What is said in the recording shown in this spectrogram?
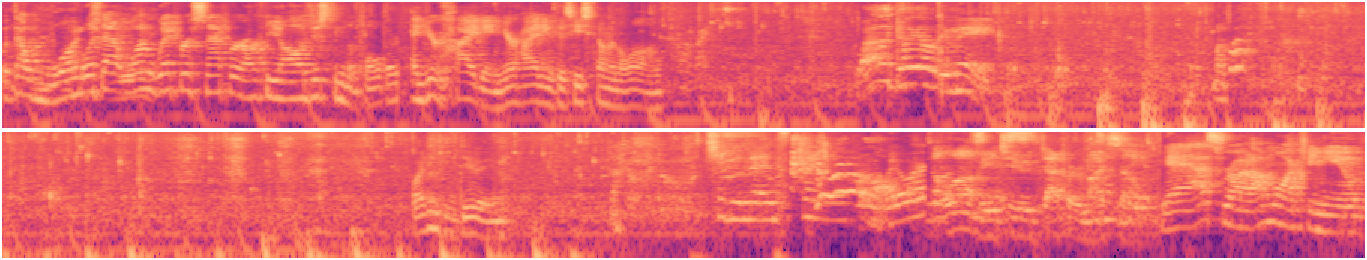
With that one. With that one whippersnapper archaeologist in the boulder? And you're hiding, you're hiding because he's coming along. Wile E. Coyote me. What are you doing? Allow me to dapper myself. Yeah, that's right, I'm watching you.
